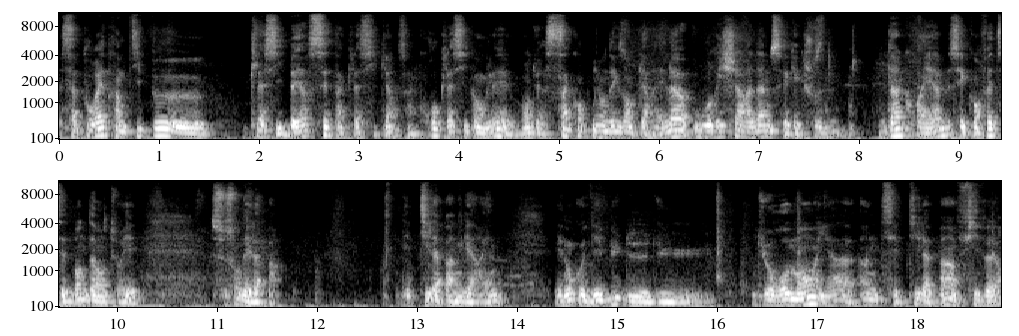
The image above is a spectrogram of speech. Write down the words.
Ça pourrait être un petit peu euh, classique, d'ailleurs c'est un classique, hein, c'est un gros classique anglais vendu à 50 millions d'exemplaires. Et là où Richard Adams fait quelque chose d'incroyable, c'est qu'en fait cette bande d'aventuriers, ce sont des lapins. Des petits lapins de Garenne. Et donc au début du, roman, il y a un de ces petits lapins, Fever.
